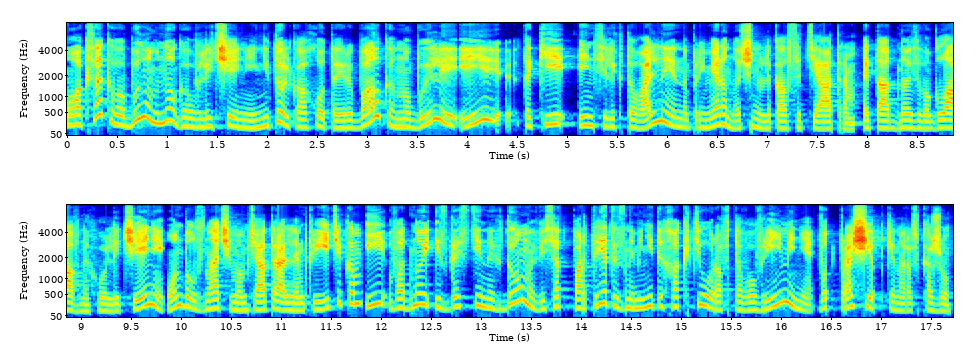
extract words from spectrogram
У Аксакова было много увлечений, не только охота и рыбалка, но были и такие интеллектуальные. Например, он очень увлекался театром. Это одно из его главных увлечений. Он был значимым театральным критиком, и в одной из гостиных дома висят портреты знаменитых актеров того времени. Вот про Щепкина расскажу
